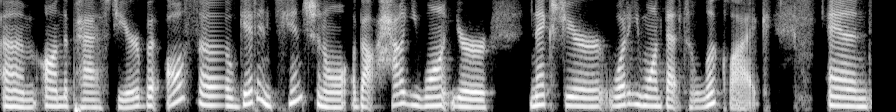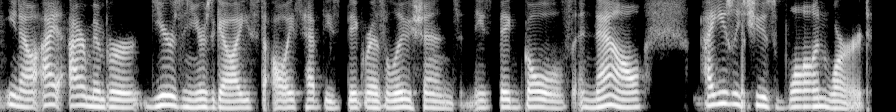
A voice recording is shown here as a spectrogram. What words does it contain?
um, on the past year, but also get intentional about how you want your next year. What do you want that to look like? And, you know, I, I remember years and years ago, I used to always have these big resolutions and these big goals. And now I usually choose one word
